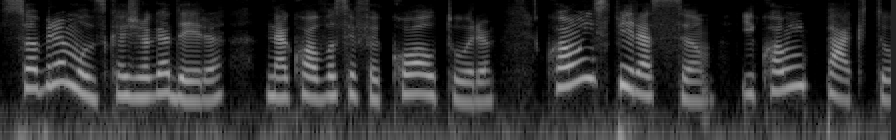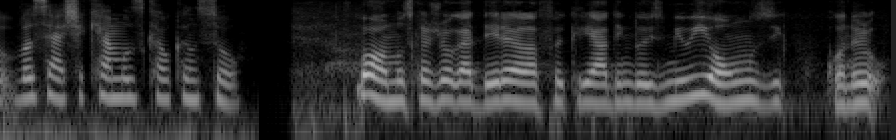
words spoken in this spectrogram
sobre a música Jogadeira, na qual você foi coautora, qual inspiração e qual impacto você acha que a música alcançou? Bom, a música Jogadeira ela foi criada em 2011, quando eu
